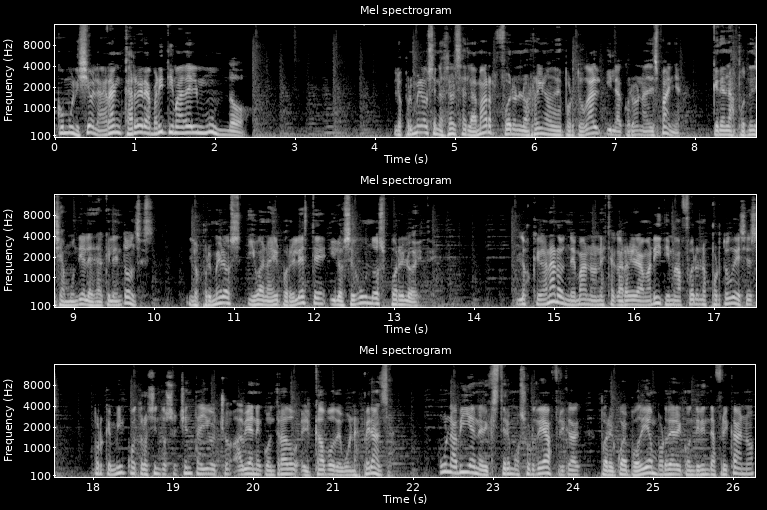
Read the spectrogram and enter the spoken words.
como inició la gran carrera marítima del mundo. Los primeros en hacerse la mar fueron los reinos de Portugal y la corona de España, que eran las potencias mundiales de aquel entonces. Los primeros iban a ir por el este y los segundos por el oeste. Los que ganaron de mano en esta carrera marítima fueron los portugueses, porque en 1488 habían encontrado el Cabo de Buena Esperanza, una vía en el extremo sur de África por el cual podían bordear el continente africano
